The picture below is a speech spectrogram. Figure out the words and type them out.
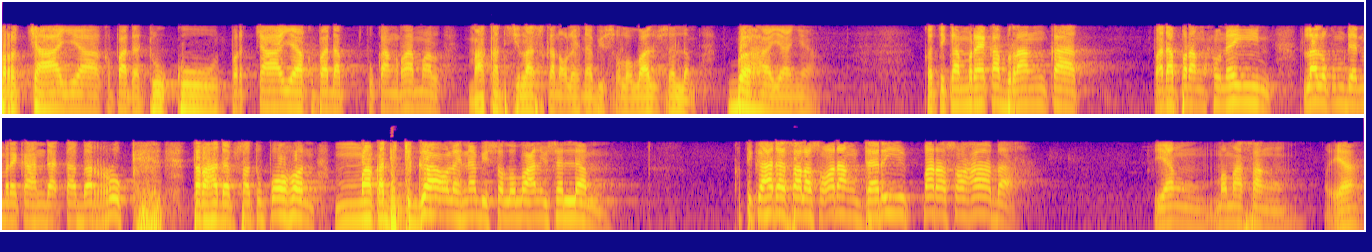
percaya kepada dukun, percaya kepada tukang ramal, maka dijelaskan oleh Nabi Shallallahu Alaihi Wasallam bahayanya. Ketika mereka berangkat pada perang Hunain, lalu kemudian mereka hendak tabarruk terhadap satu pohon, maka dicegah oleh Nabi Shallallahu Alaihi Wasallam. Ketika ada salah seorang dari para sahabat yang memasang ya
